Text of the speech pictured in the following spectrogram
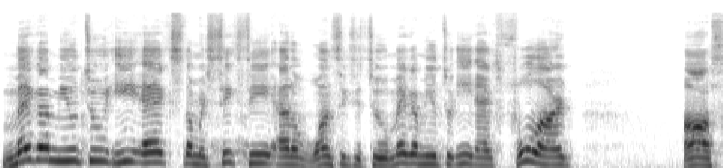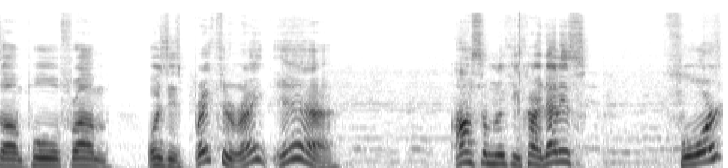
Mega Mewtwo EX number 60 out of 162. Mega Mewtwo EX full art. Awesome pull from, what is this, Breakthrough, right? Yeah. Awesome looking card. That is four,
